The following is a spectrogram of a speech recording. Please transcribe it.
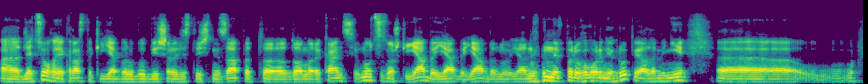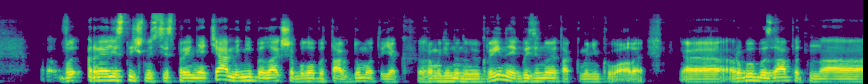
Е, Для цього якраз таки я би робив більш реалістичний запит е, до американців. Ну це знову ж я би, я би, я би. Ну я не- в переговорній групі, але мені е, в реалістичності сприйняття мені би легше було би так думати, як громадянинові України, якби зі мною так комунікували. Е, Робив би запит на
